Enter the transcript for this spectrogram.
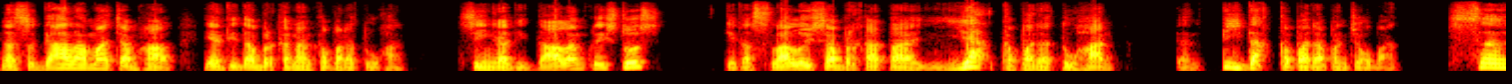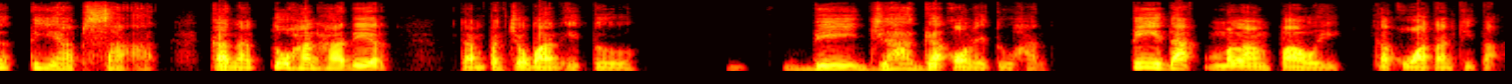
dan segala macam hal yang tidak berkenan kepada Tuhan. Sehingga di dalam Kristus kita selalu bisa berkata ya kepada Tuhan dan tidak kepada pencobaan setiap saat karena Tuhan hadir dan pencobaan itu dijaga oleh Tuhan tidak melampaui kekuatan kita.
